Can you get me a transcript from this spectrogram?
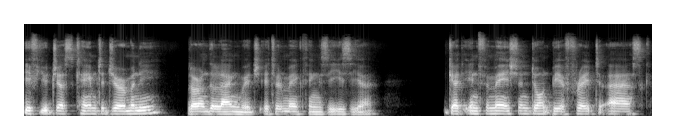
If you just came to Germany, learn the language, it will make things easier. Get information, don't be afraid to ask.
